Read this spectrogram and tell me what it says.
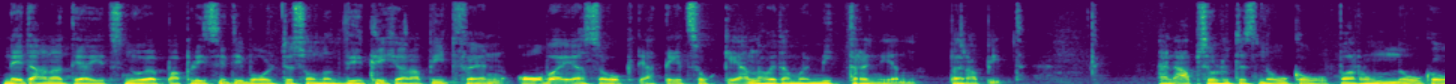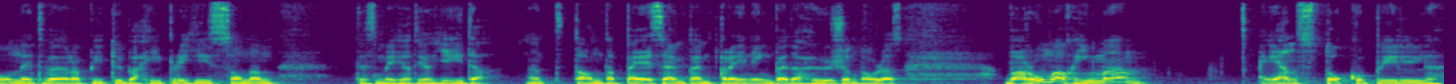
nicht einer, der jetzt nur Publicity wollte, sondern wirklich ein Rapid-Fan. Aber er sagt, er hätte so gern halt einmal mittrainieren bei Rapid. Ein absolutes No-Go. Warum No-Go? Nicht, weil Rapid überheblich ist, sondern das möchte ja jeder. Nicht? Dann dabei sein beim Training, bei der Höhe und alles. Warum auch immer, Ernst Dokopil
